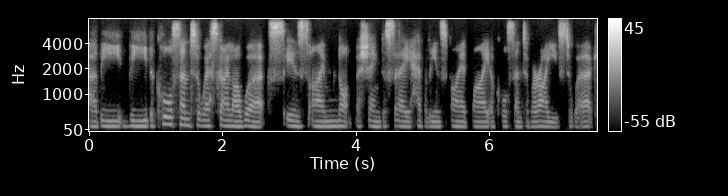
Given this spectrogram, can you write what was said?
uh, the the the call center where Skylar works is, I'm not ashamed to say, heavily inspired by a call center where I used to work.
